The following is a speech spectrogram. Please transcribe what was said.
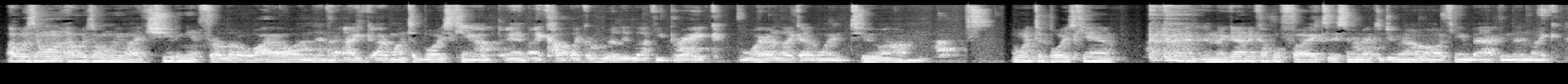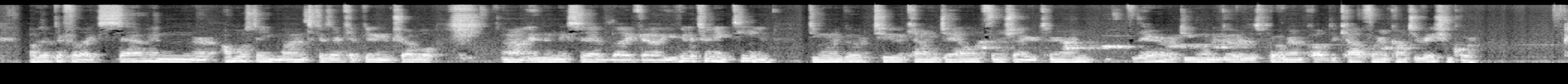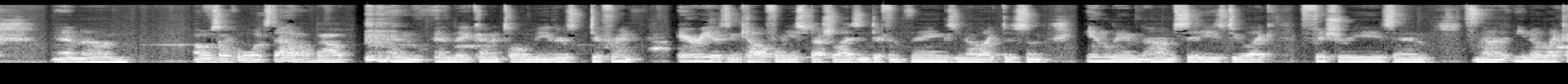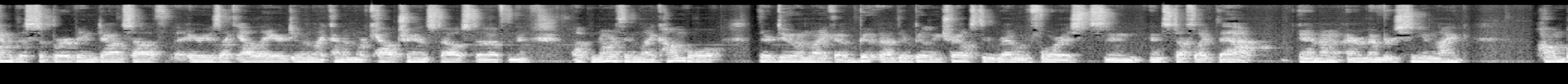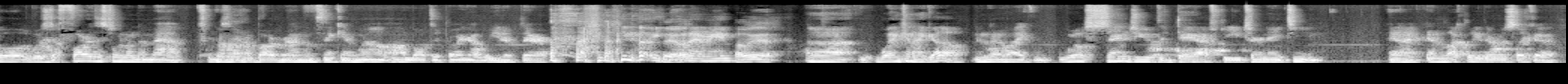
I was only I was only like shooting it for a little while, and then I I went to boys camp, and I caught like a really lucky break where like I went to um, I went to boys camp. and I got in a couple fights. They sent me back to juvenile hall. I came back, and then like I was up there for like seven or almost eight months because I kept getting in trouble. Uh, and then they said like uh, you're gonna turn 18. Do you want to go to a county jail and finish out your term there, or do you want to go to this program called the California Conservation Corps? And um, I was like, well, what's that all about? and and they kind of told me there's different areas in California specialize in different things. You know, like there's some inland um, cities do like fisheries and uh, you know like kind of the suburban down south areas like la are doing like kind of more caltrans style stuff and then up north in like humboldt they're doing like a uh, they're building trails through redwood forests and and stuff like that and i, I remember seeing like Humboldt was the farthest one on the map from Uh-huh. Santa Barbara, and I'm thinking, well, Humboldt, they probably got weed up there. you know, you know what I mean? oh yeah, uh, when can I go? And they're like, we'll send you the day after you turn 18. And, I, and luckily there was like a,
